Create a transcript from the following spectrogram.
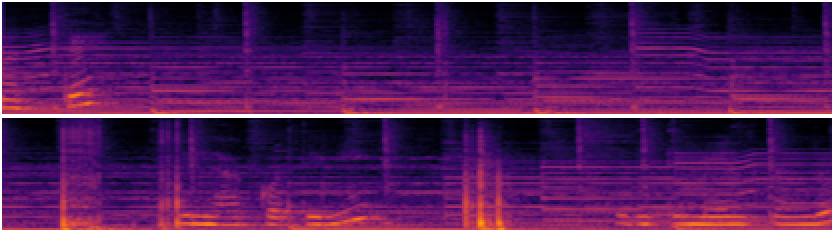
ಮತ್ತು ಇಲ್ಲಿ ಹಾಕ್ಕೋತೀನಿ ರೀತಿ ಮೇಲೆ ತಂದು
